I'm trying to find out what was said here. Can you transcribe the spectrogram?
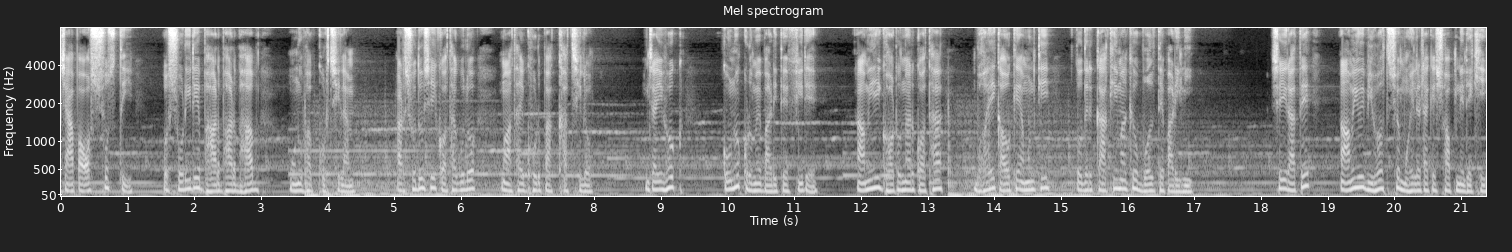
চাপা অস্বস্তি ও শরীরে ভার ভার ভাব অনুভব করছিলাম। আর শুধু সেই কথাগুলো মাথায় ঘুরপাক খাচ্ছিল। যাই হোক, কোনো ক্রমে বাড়িতে ফিরে আমি এই ঘটনার কথা ভয়ে কাউকে এমনকি তোদের কাকিমাকেও বলতে পারিনি। সেই রাতে আমি ওই বিভৎস মহিলাটাকে স্বপ্নে দেখি,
